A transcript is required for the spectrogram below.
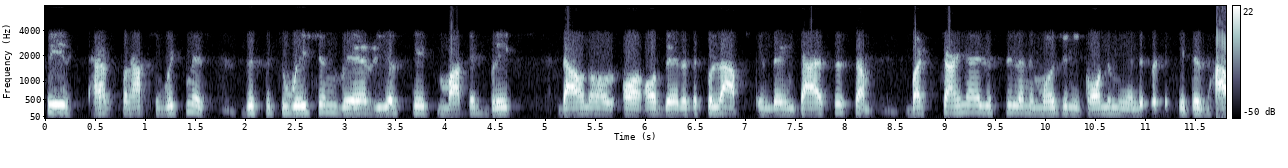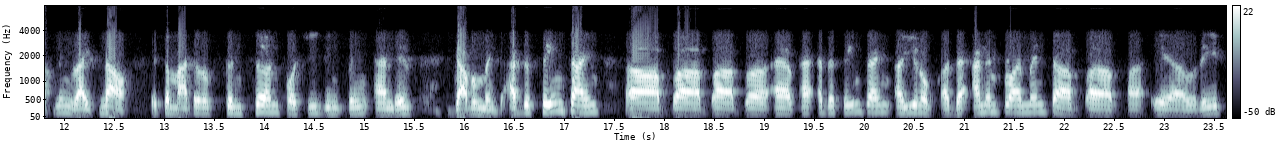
faced has perhaps witnessed this situation where real estate market breaks down or, or, or there is a collapse in the entire system. But China is still an emerging economy, and if it, it is happening right now, it's a matter of concern for Xi Jinping and his government. At the same time, uh, uh, uh, uh at the same time, uh, you know, uh, the unemployment rate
